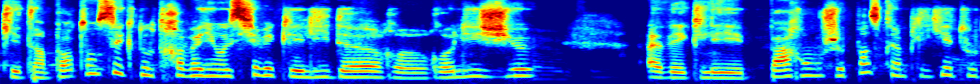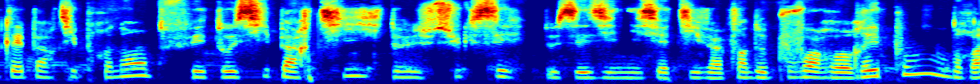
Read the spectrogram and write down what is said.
qui est important, c'est que nous travaillons aussi avec les leaders euh, religieux, avec les parents. Je pense qu'impliquer toutes les parties prenantes fait aussi partie du succès de ces initiatives afin de pouvoir répondre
